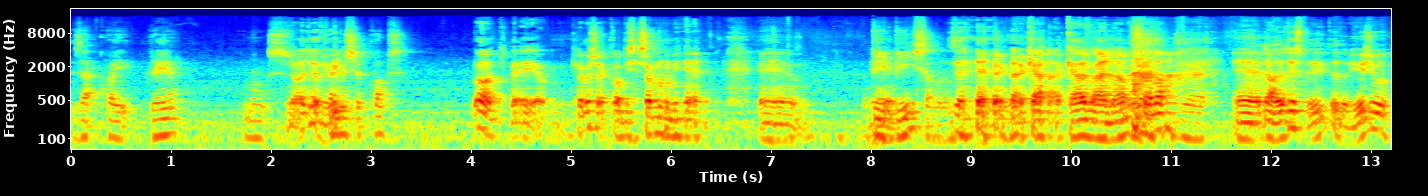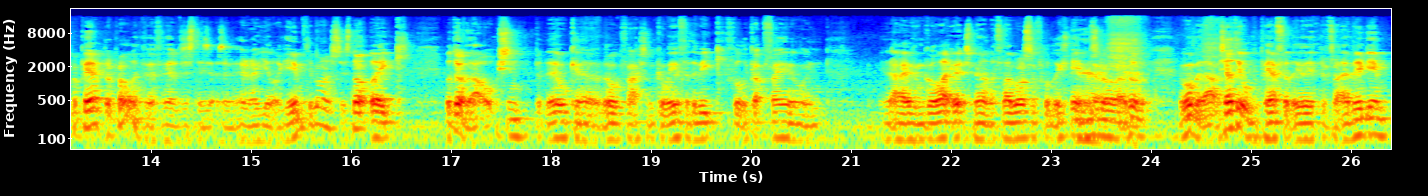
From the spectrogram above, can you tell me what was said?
is that quite rare amongst No, I do. Premiership clubs? Well, pretty, um, Premiership clubs, some of them, yeah. Um, BB, some of them. a, a caravan brother. yeah. Uh, no, they're just they do their usual. Prepare, they're probably prefer just as, as a regular game. To be honest, it's not like they don't have that option, but they'll kind of the old-fashioned go away for the week for the cup final and. and I even go like out smelling the flowers before the game. So I don't, it won't be that. I think Celtic will prepare for the for every game,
